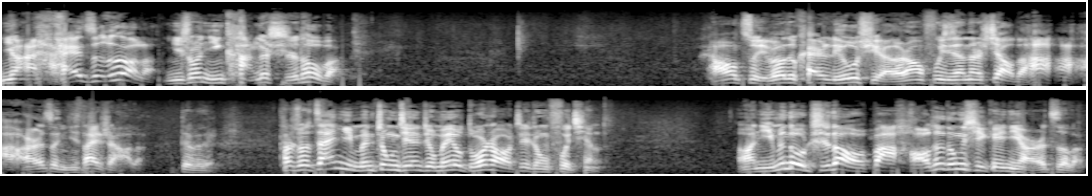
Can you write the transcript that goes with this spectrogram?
你孩子饿了，你说你砍个石头吧，然后嘴巴就开始流血了，让父亲在那笑的，哈哈哈！儿子你太傻了，对不对？”他说：“在你们中间就没有多少这种父亲了。”啊！你们都知道把好的东西给你儿子了。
